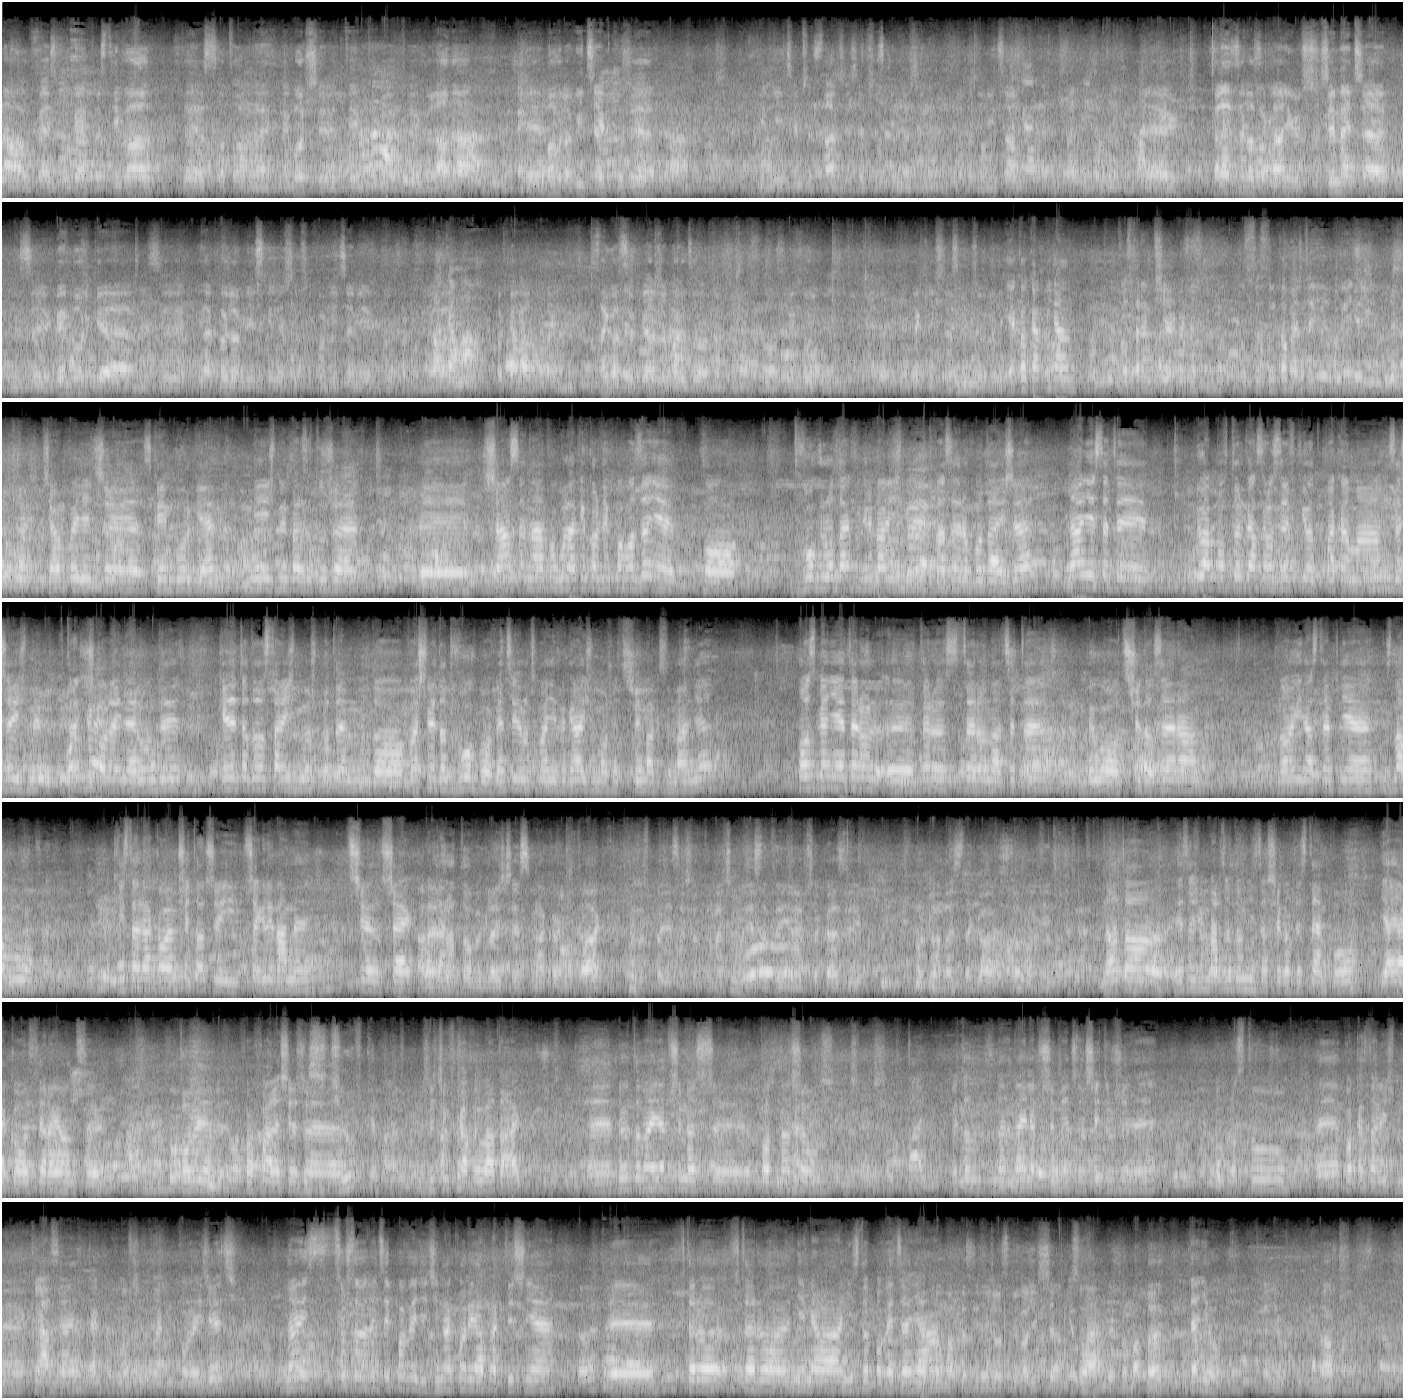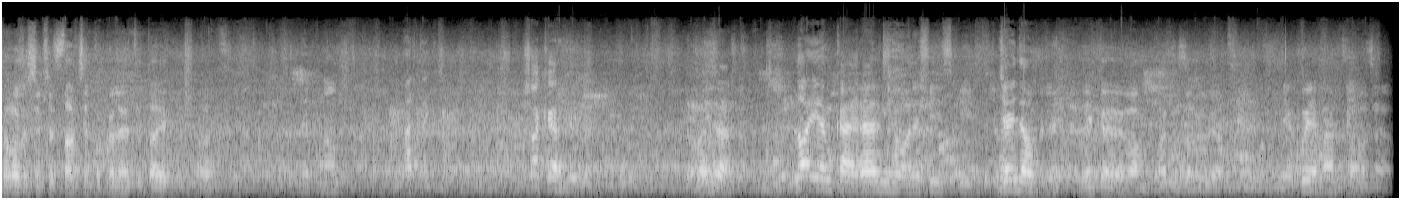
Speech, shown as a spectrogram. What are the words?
na UKSW Game Festival. To jest oto naj, najmłodszy team tego, tego lana. E, Bobrowicie, którzy filmijcie, przedstawcie się wszystkim naszym kibicom. E, Koledzy rozegrali już trzy mecze z Gemburgiem, z Inakorowickim, jeszcze przypomnijcie mi, bo zapomniałem. Pakama. Pakama. Z tego co kojarzę bardzo dobrze mocno z Gemburgiem. Jakiś się skończył wynik? Jako kapitan postaram się jakoś ustosunkować do tej wypowiedzi. Chciałbym powiedzieć, że z Gameburgiem mieliśmy bardzo duże y, szanse na w ogóle jakiekolwiek powodzenie. Po dwóch rundach wygrywaliśmy 2-0 bodajże. No a niestety była powtórka z rozrywki od Pakama, zaczęliśmy tracić kolejne rundy. Kiedy to dostaliśmy już potem do, właściwie do dwóch, bo więcej rund chyba nie wygraliśmy, może trzy maksymalnie. Po zmianie terror, e, terror Zero na CT było 3 do 0. No i następnie znowu historia kołem się toczy i przegrywamy 3 do 3. Ale Potem, za to wygraliście Inakowi, tak? Możesz powiedzieć coś o tym meczu, bo niestety nie miałem przy okazji oglądać tego z tobami. no to jesteśmy bardzo dumni z naszego występu. Ja jako otwierający powiem, pochwalę się, że życiówka była tak. E, Był to najlepszy mecz e, pod naszą Był to na, najlepszy mecz naszej drużyny. Po prostu e, pokazaliśmy klasę, jak można to tak powiedzieć. No i cóż to więcej powiedzieć, inna Korea praktycznie e, w, tero, w tero nie miała nic do powiedzenia. Jaką mapę z nimi rozgrywaliście? Słucham? Jaką mapę? Dobrze. To może się przedstawcie po kolei tutaj. no, Artek. Szaker. No i MKRL, Michał Olesiński. Dzień dobry. Dziękuję wam bardzo za wywiad. Dziękuję bardzo.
